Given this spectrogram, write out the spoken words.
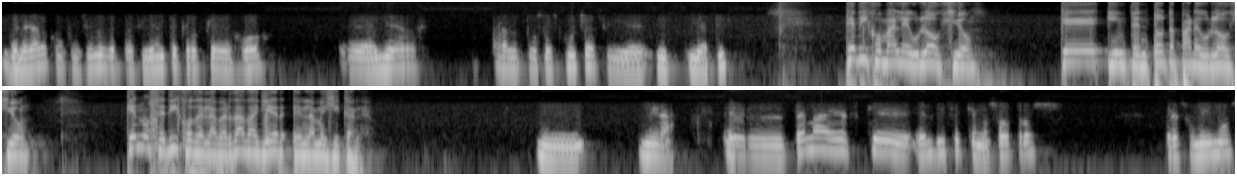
delegado con funciones de presidente creo que dejó eh, ayer a tus escuchas y, eh, y, y a ti. ¿Qué dijo mal Eulogio? ¿Qué intentó tapar Eulogio? ¿Qué no se dijo de la verdad ayer en la mexicana? Mm, mira, el tema es que él dice que nosotros presumimos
